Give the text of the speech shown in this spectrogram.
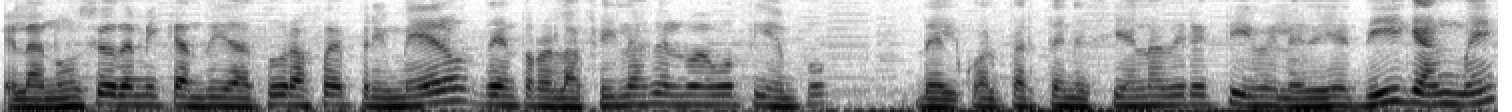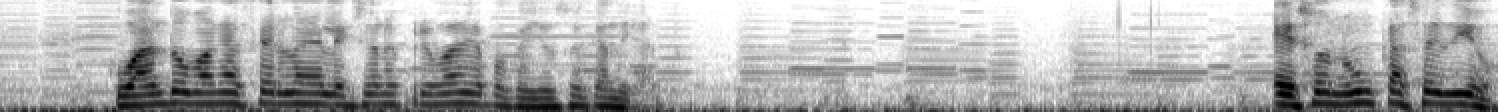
el anuncio de mi candidatura fue primero dentro de las filas del nuevo tiempo del cual pertenecía en la directiva y le dije díganme cuándo van a ser las elecciones primarias porque yo soy candidato. Eso nunca se dio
